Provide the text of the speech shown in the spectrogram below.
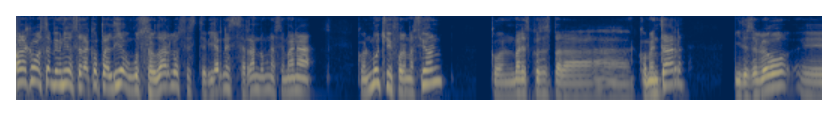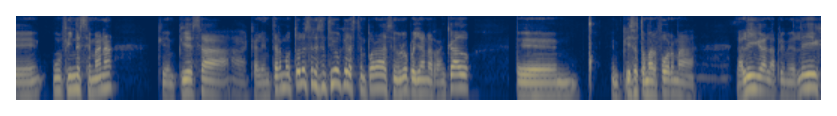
Hola, ¿cómo están? Bienvenidos a la Copa del Día. Un gusto saludarlos este viernes, cerrando una semana con mucha información, con varias cosas para comentar y desde luego eh, un fin de semana que empieza a calentar motores en el sentido que las temporadas en Europa ya han arrancado, eh, empieza a tomar forma la Liga, la Premier League,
